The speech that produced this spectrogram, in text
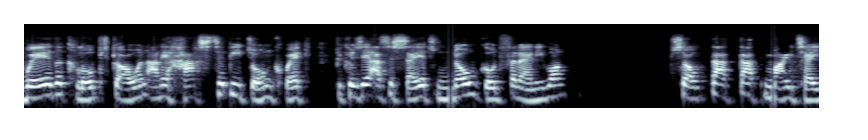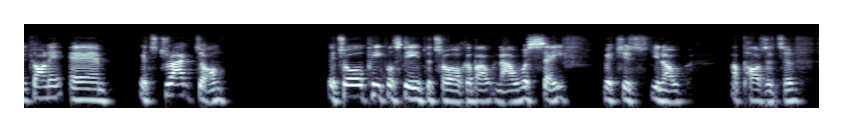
where the club's going and it has to be done quick because as I say, it's no good for anyone. So that that's my take on it. Um, it's dragged on. It's all people seem to talk about now. We're safe, which is, you know, a positive.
